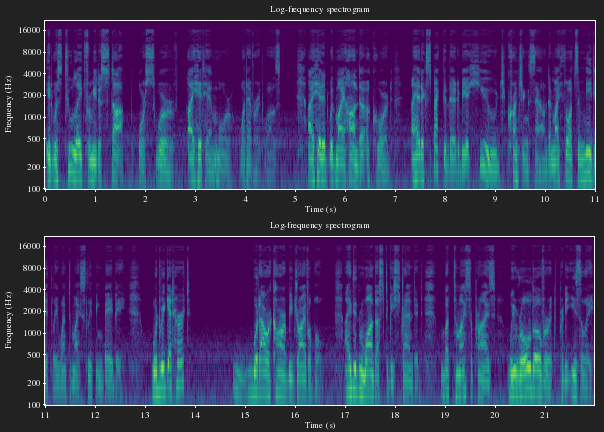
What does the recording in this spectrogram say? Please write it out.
It was too late for me to stop or swerve. I hit him, or whatever it was. I hit it with my Honda Accord. I had expected there to be a huge crunching sound, and my thoughts immediately went to my sleeping baby. Would we get hurt? Would our car be drivable? I didn't want us to be stranded, but to my surprise, we rolled over it pretty easily.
